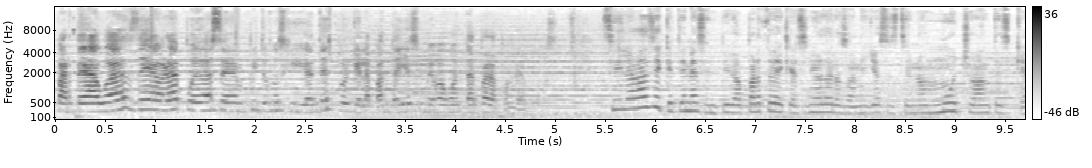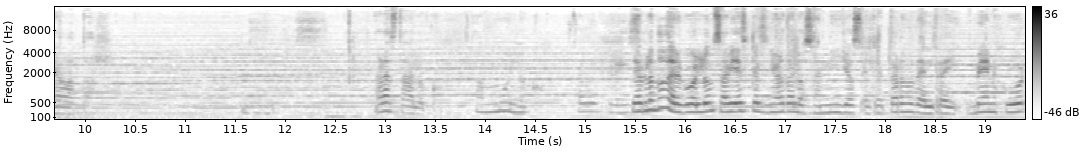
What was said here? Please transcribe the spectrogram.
parteaguas de ahora puedo hacer pitufos gigantes porque la pantalla sí me va a aguantar para ponerlos. Sí, la verdad es de que tiene sentido, aparte de que El Señor de los Anillos estrenó mucho antes que Avatar. Ahora estaba loco, estaba muy loco. Y hablando del Gollum, ¿sabías que El Señor de los Anillos, El Retorno del Rey, Ben Hur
